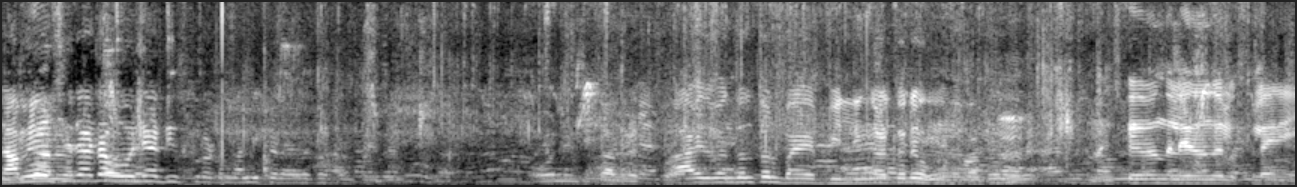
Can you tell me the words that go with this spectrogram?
సమయం వచ్చేదట ఓనియా తీసుకురావడం మళ్ళీ ఇక్కడ ఐదు వందలతో బిల్డింగ్ కడితేనే మంచిగా ఐదు వందలు ఐదు వందలు. వస్తున్నాయి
